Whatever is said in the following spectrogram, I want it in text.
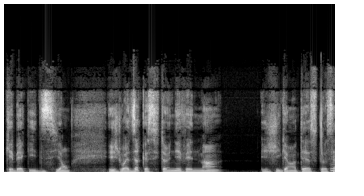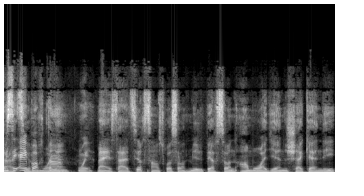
Québec Édition. Et je dois dire que c'est un événement gigantesque. Là. Ça Oui, c'est attire en important, moyenne- oui. Ben, ça attire 160 000 personnes en moyenne chaque année.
